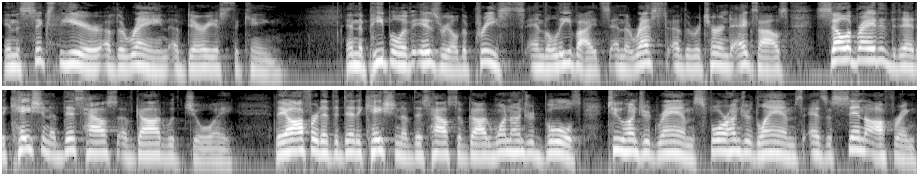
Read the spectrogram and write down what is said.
in the sixth year of the reign of Darius the king. And the people of Israel, the priests and the Levites, and the rest of the returned exiles, celebrated the dedication of this house of God with joy. They offered at the dedication of this house of God 100 bulls, 200 rams, 400 lambs as a sin offering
